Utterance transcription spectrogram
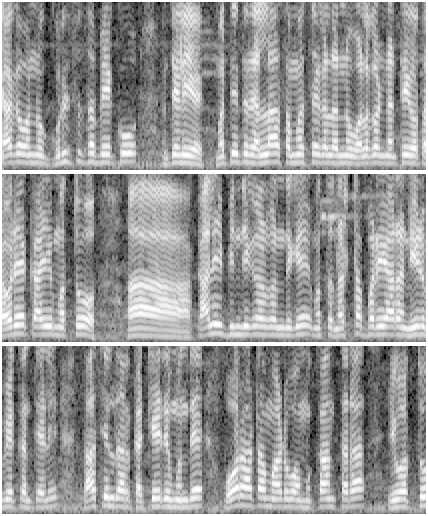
ಜಾಗವನ್ನು ಗುರುತಿಸಬೇಕು ಅಂತೇಳಿ ಮತ್ತಿತರ ಎಲ್ಲ ಸಮಸ್ಯೆಗಳನ್ನು ಒಳಗೊಂಡಂತೆ ಇವತ್ತು ಅವರೇಕಾಯಿ ಮತ್ತು ಖಾಲಿ ಬಿಂದಿಗಳೊಂದಿಗೆ ಮತ್ತು ನಷ್ಟ ಪರಿಹಾರ ನೀಡಬೇಕಂತೇಳಿ ತಹಸೀಲ್ದಾರ್ ಕಚೇರಿ ಮುಂದೆ ಹೋರಾಟ ಮಾಡುವ ಮುಖಾಂತರ ಇವತ್ತು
